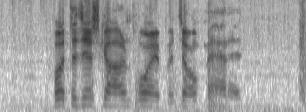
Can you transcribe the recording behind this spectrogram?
Put the disc on point, but don't man it.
